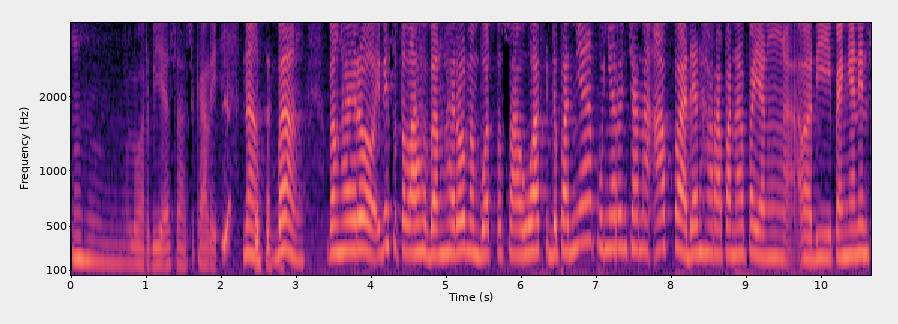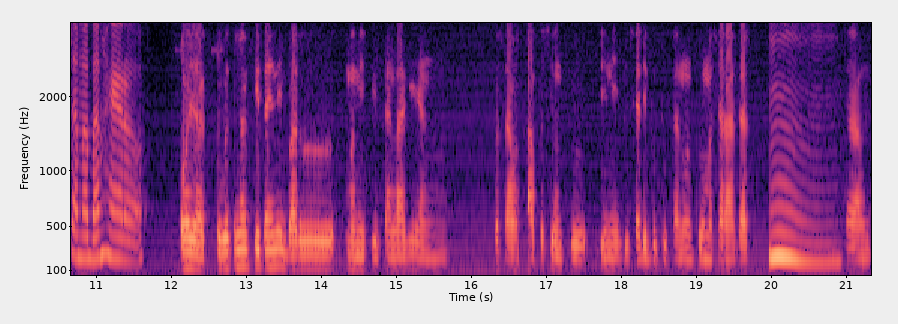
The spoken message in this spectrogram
Mhm, luar biasa sekali. Ya. Nah, Bang, Bang Hairul, ini setelah Bang Hairul membuat pesawat, ke depannya punya rencana apa dan harapan apa yang eh, dipengenin sama Bang Hairul? Oh ya, kebetulan kita ini baru memikirkan lagi yang pesawat apa sih untuk ini bisa dibutuhkan untuk masyarakat Hmm, yang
